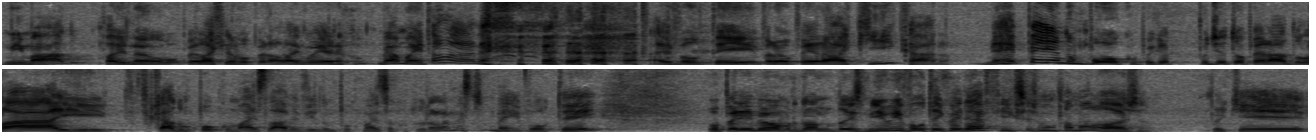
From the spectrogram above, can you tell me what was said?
mimado, falei, não, vou operar aqui, não, vou operar lá em Goiânia, minha mãe tá lá, né? aí voltei para operar aqui, cara. Me arrependo um pouco, porque eu podia ter operado lá e ficado um pouco mais lá, vivido um pouco mais da cultura lá, mas tudo bem. Voltei, operei meu ombro no ano 2000 e voltei com a ideia fixa de montar uma loja. Porque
